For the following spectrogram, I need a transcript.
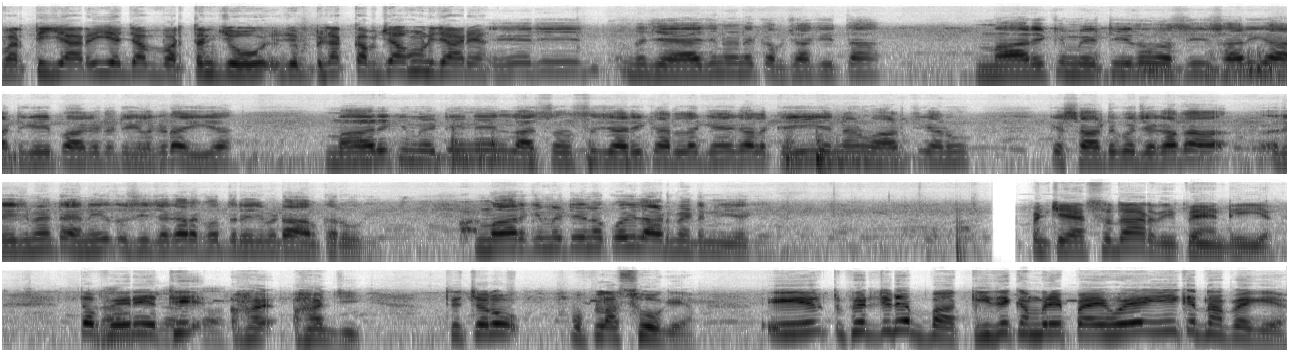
ਵਰਤੀ ਜਾ ਰਹੀ ਹੈ ਜਾਂ ਵਰਤਨ ਜੋ ਬਿਨਾਂ ਕਬਜ਼ਾ ਹੋਣ ਜਾ ਰਿਹਾ? ਇਹ ਜੀ ਨਜਾਇਜ਼ ਇਹਨਾਂ ਨੇ ਕਬਜ਼ਾ ਕੀਤਾ। ਮਾਰੀ ਕਮੇਟੀ ਤੋਂ ਅਸੀਂ ਸਾਰੀ ਆਰਟੀਆਈ ਪਾ ਕੇ ਡਿਟੇਲ ਕਢਾਈ ਆ। ਮਾਰੀ ਕਮੇਟੀ ਨੇ ਲਾਇਸੈਂਸ ਜਾਰੀ ਕਰਨ ਲੱਗਿਆ ਇਹ ਗੱਲ ਕਹੀ ਇਹਨਾਂ ਨੂੰ ਆੜਤੀਆਂ ਨੂੰ ਕਿ ਸਾਡੇ ਕੋਲ ਜਗ੍ਹਾ ਦਾ ਅਰੇਂਜਮੈਂਟ ਹੈ ਨਹੀਂ ਤੁਸੀਂ ਜਗ੍ਹਾ ਦਾ ਖੁਦ ਅਰੇਂਜਮੈਂਟ ਆਪ ਕਰੋਗੇ। ਮਾਰ ਕਮੇਟੀ ਨੂੰ ਕੋਈ ਅਲਾਟਮੈਂਟ ਨਹੀਂ ਹੈਗੀ। ਪੰਚਾਇਤ ਸੁਧਾਰ ਦੀ ਪੈਣ ਰਹੀ ਆ। ਤਾਂ ਫਿਰ ਇੱਥੇ ਹਾਂਜੀ। ਤੇ ਚਲੋ ਉਹ ਪਲੱਸ ਹੋ ਗਿਆ। ਇਹ ਤੇ ਫਿਰ ਜਿਹੜੇ ਬਾਕੀ ਦੇ ਕਮਰੇ ਪਏ ਹੋਏ ਆ ਇਹ ਕਿੱਦਾਂ ਪੈ ਗਿਆ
